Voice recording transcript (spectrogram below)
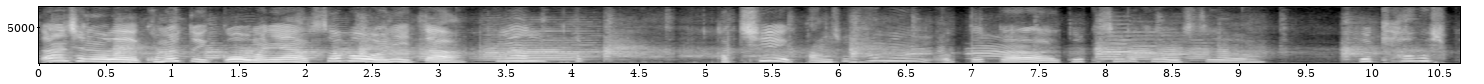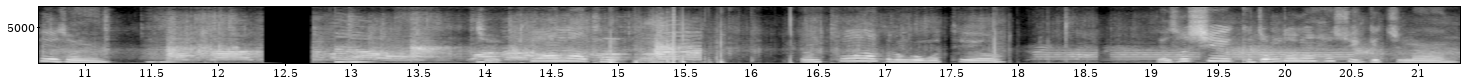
다른 채널에 고맥도 있고 만약 서버원이 있다 하면 합- 같이 방송하면 어떨까 그렇게 생각하고 있어요. 그렇게 하고 싶어요 저는. 저 통화나 그런 아, 전 통화나 그런 거 못해요. 6시 그 정도는 할 수 있겠지만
